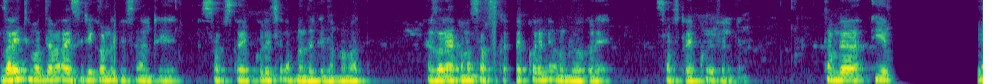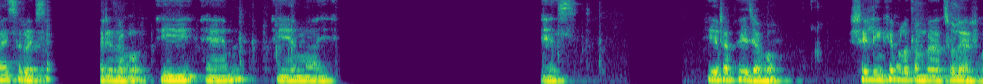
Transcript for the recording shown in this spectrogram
যারা ইতিমধ্যে আমার আইসিটি কর্নার চ্যানেলটি সাবস্ক্রাইব করেছেন, আপনাদেরকে ধন্যবাদ। আর যারা এখনও সাবস্ক্রাইব করেননি, অনুগ্রহ করে সাবস্ক্রাইব করে ফেলবেন। তো আমরা ইএমআইএস এর ওয়েবসাইটে যাব। ই ইএমআই এস এটা পেয়ে যাব। সেই লিঙ্কে মূলত আমরা চলে আসব।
